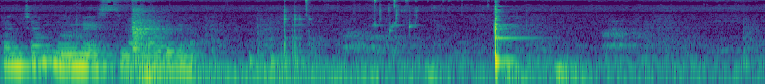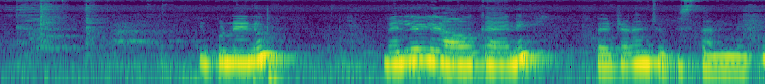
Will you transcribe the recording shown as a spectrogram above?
కొంచెం నూనె వేస్తున్నాను అడుగున. ఇప్పుడు నేను వెల్లుల్లి ఆవకాయని పెట్టడం చూపిస్తాను మీకు.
